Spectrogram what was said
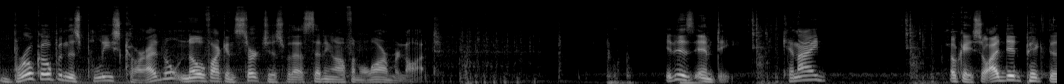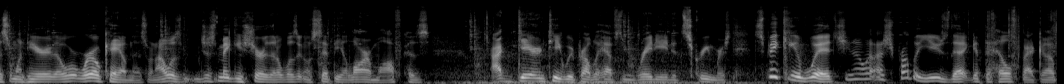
broke open this police car. I don't know if I can search this without setting off an alarm or not. It is empty. Can I... Okay, so I did pick this one here. We're okay on this one. I was just making sure that I wasn't going to set the alarm off because I guarantee we'd probably have some radiated screamers. Speaking of which, you know what? I should probably use that, get the health back up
